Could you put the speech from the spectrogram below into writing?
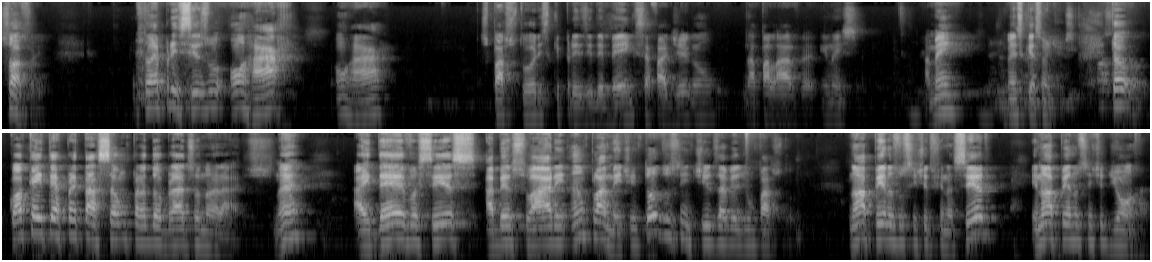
sofre. Então é preciso honrar, honrar os pastores que presidem bem, que se afadigam na palavra e no ensino. Amém? Não esqueçam disso. Então, qual é a interpretação para dobrar os honorários? Né? A ideia é vocês abençoarem amplamente, em todos os sentidos, a vida de um pastor. Não apenas no sentido financeiro e não apenas no sentido de honra.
